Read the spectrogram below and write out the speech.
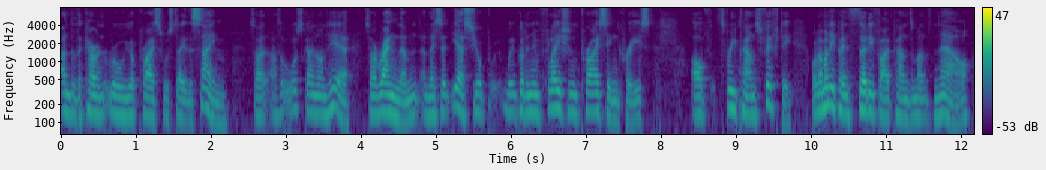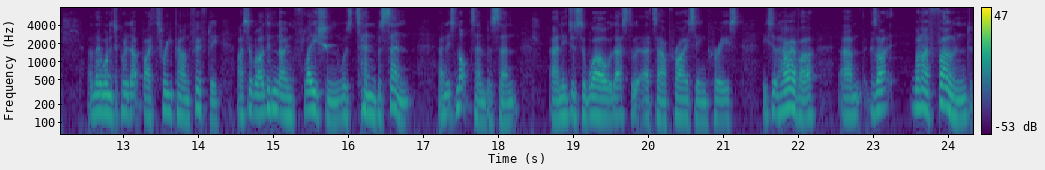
under the current rule, your price will stay the same. So I, I, thought, what's going on here? So I rang them and they said, yes, we've got an inflation price increase of £3.50. Well, I'm only paying £35 a month now and they wanted to put it up by £3.50. I said, well, I didn't know inflation was 10% and it's not 10%. And he just said, well, that's the, that's our price increase. He said, however, because um, I when I phoned,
